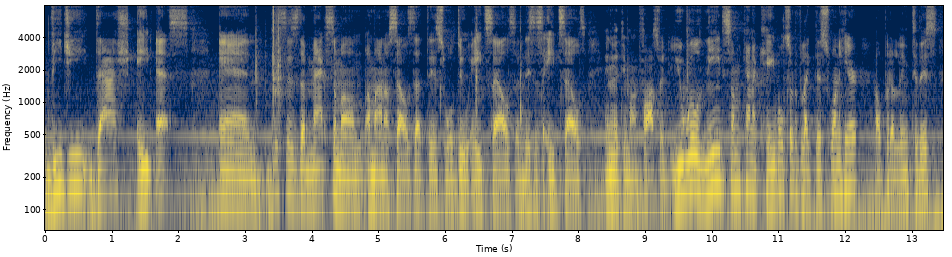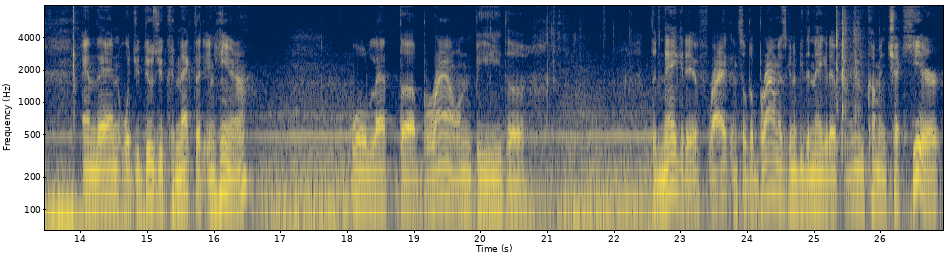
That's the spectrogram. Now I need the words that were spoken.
VG-8S and this is the maximum amount of cells that this will do. Eight cells and this is eight cells in lithium iron phosphate. You will need some kind of cable sort of like this one here. I'll put a link to this. And then what you do is you connect it in here we'll let the brown be the the negative right and so the brown is going to be the negative and then you come and check here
